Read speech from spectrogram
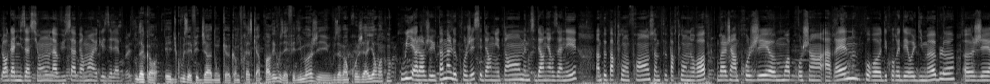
l'organisation. On a vu ça vraiment avec les élèves. D'accord. Et du coup, vous avez fait déjà donc comme fresque à Paris, vous avez fait Limoges et vous avez un projet ailleurs maintenant? Oui, alors j'ai eu pas mal de projets ces derniers temps, même ces dernières années, un peu partout en France, un peu partout en Europe. Voilà, j'ai un projet mois prochain à Rennes pour décorer des halls d'immeubles. J'ai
